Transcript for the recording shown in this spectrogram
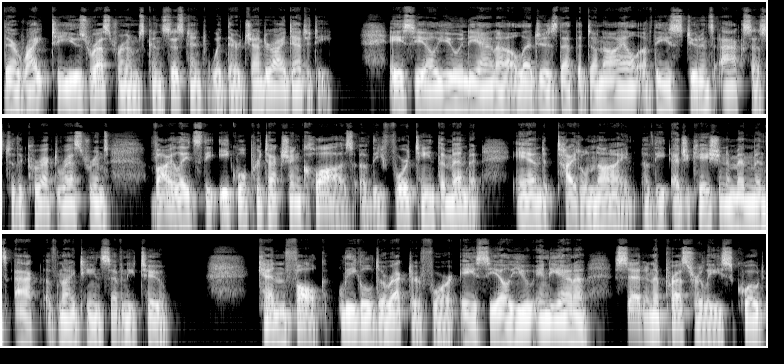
their right to use restrooms consistent with their gender identity. ACLU Indiana alleges that the denial of these students access to the correct restrooms violates the Equal Protection Clause of the 14th Amendment and Title IX of the Education Amendments Act of 1972. Ken Falk, legal director for ACLU Indiana, said in a press release, quote,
